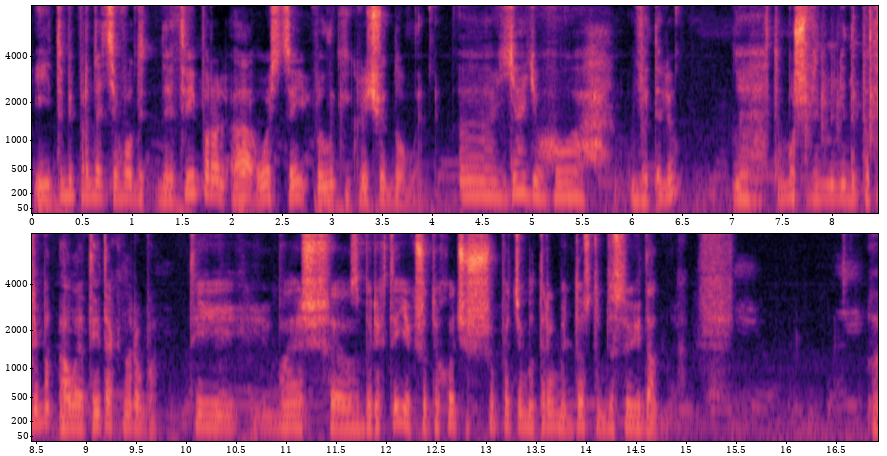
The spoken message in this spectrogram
І тобі придеться вводити не твій пароль, а ось цей великий ключ відновлення. Е, я його видалю. Тому що він мені не потрібен, але ти так не роби. Ти маєш е, зберегти, якщо ти хочеш, щоб потім отримати доступ до своїх даних. Е,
